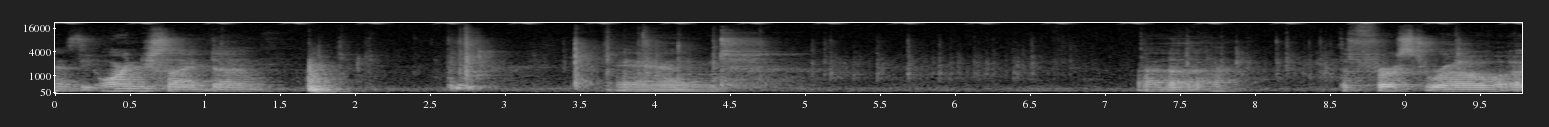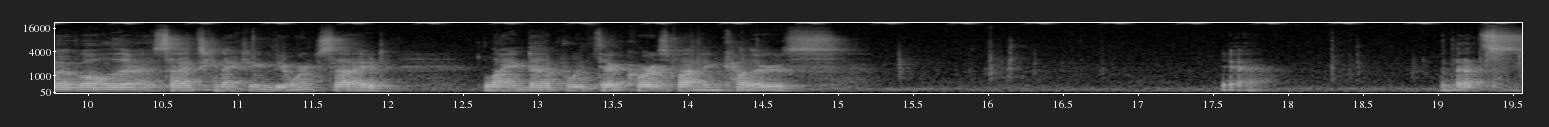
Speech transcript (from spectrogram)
has the orange side done, and uh, first row of all the sides connecting to the orange side lined up with their corresponding colors. Yeah. That's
